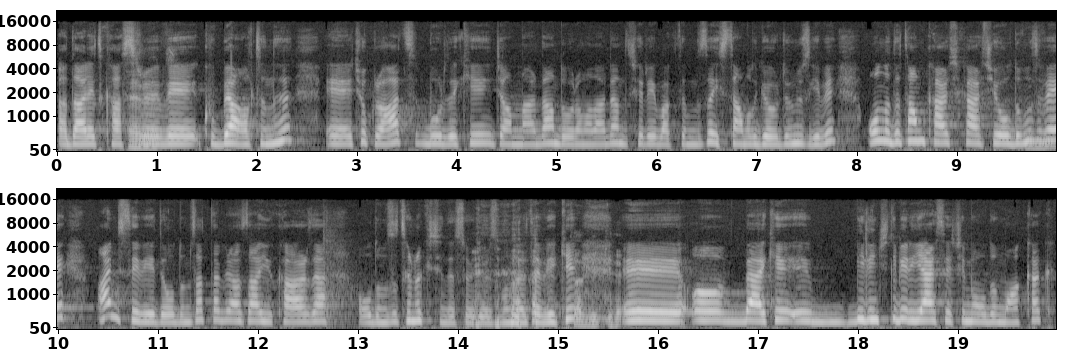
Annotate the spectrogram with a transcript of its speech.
Adalet Kasrı evet. ve kubbe altını e, çok rahat buradaki camlardan, doğramalardan dışarıya baktığımızda İstanbul'u gördüğümüz gibi onunla da tam karşı karşıya olduğumuz Hı-hı. ve aynı seviyede olduğumuz hatta biraz daha yukarıda olduğumuzu tırnak içinde söylüyoruz bunları tabii ki. tabii ki. E, o belki e, bilinçli bir yer seçimi olduğu muhakkak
